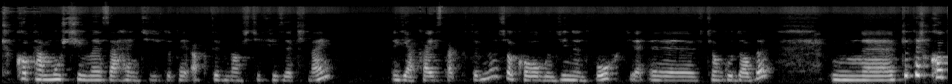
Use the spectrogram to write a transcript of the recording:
czy kota musimy zachęcić do tej aktywności fizycznej. Jaka jest aktywność? Około godziny, dwóch w ciągu doby. Czy też kot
